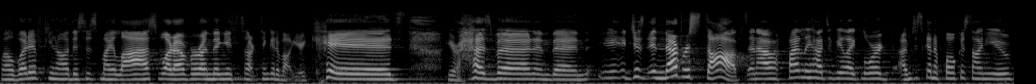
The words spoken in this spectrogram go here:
well, what if, you know, this is my last, whatever, and then you start thinking about your kids, your husband, and then it just, it never stops. And I finally had to be like, Lord, I'm just going to focus on you.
